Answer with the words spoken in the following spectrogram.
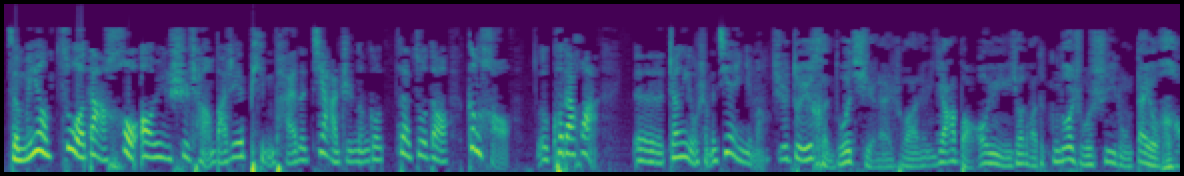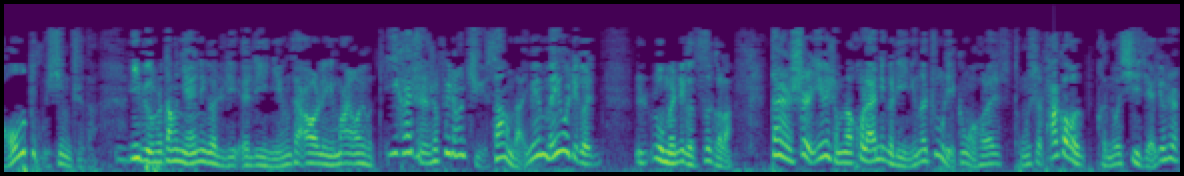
怎么样做大后奥运市场，把这些品牌的价值能够再做到更好？呃，扩大化呃，张毅有什么建议吗？其实对于很多企业来说啊，那个押宝奥运营销的话，它更多时候是一种带有豪赌性质的。你比如说当年那个李李宁在二零零八年奥运会一开始是非常沮丧的，因为没有这个入门这个资格了。但是因为什么呢？后来那个李宁的助理跟我后来同事，他告诉很多细节，就是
